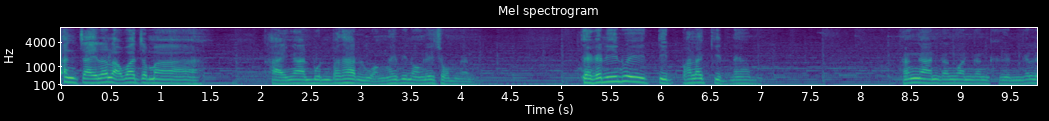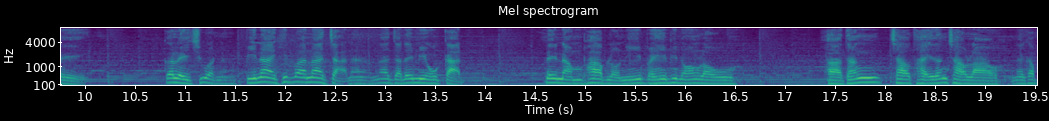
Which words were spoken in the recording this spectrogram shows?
ตั้งใจแล้วแหละว่าจะมาถ่ายงานบุญพระธาตุหลวงให้พี่น้องได้ชมกัน แต่ครนี้ด้วยติดภารกิจนะครับ ทั้งงานกลางวันกลางคืนก็เลย ก็เลยชวดนะปีหน้าคิดว่าน่าจะนะ น่าจะได้มีโอกาสได้นำภาพเหล่านี้ไปให้พี่น้องเรา ทั้งชาวไทยทั้งชาวลาวนะครับ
